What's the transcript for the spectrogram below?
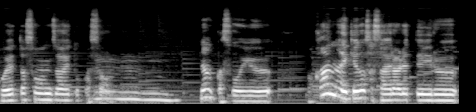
超えた存在とかさ、うんうんなんかそういう分かんないけど支えられている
